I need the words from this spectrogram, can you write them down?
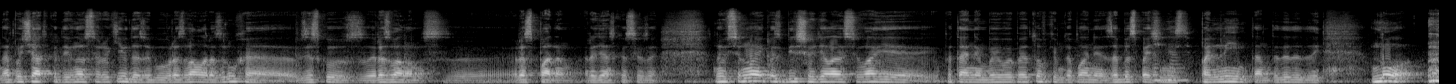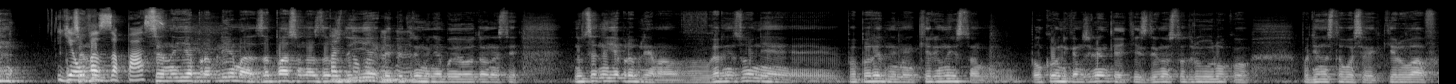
На початку 90-х років навіть був розвал, розруха в зв'язку з розвалом, з е, розпадом Радянського Союзу. Ну, все одно якось більше уділалось уваги питанням бойової підготовки, в плані забезпеченість пальним, там, т.д. Но Є це у не- запас? Це не є проблема. Запас у нас завжди Пального, є для підтримання бойової готовності. Ну це не є проблема. В гарнізоні попереднім керівництвом, полковником Жиленка, який з 92-го року по 98 керував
